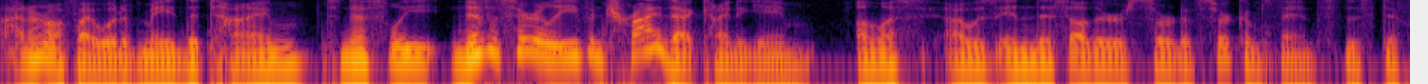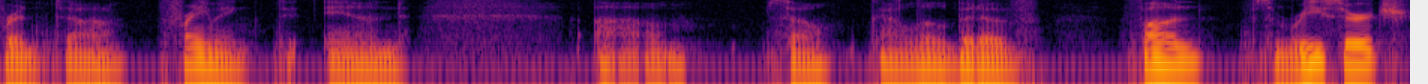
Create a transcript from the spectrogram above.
I don't know if I would have made the time to necessarily necessarily even try that kind of game unless I was in this other sort of circumstance, this different uh, framing, and um, so got a little bit of fun, some research,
